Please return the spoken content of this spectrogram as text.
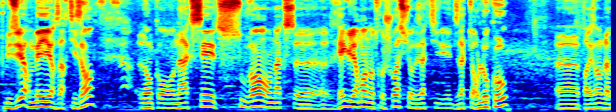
plusieurs meilleurs artisans. Donc on a accès souvent, on axe régulièrement notre choix sur des, des acteurs locaux euh, par exemple, la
